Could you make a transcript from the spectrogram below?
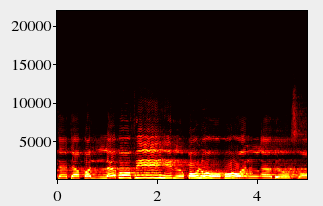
تتقلب فيه القلوب والأبصار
